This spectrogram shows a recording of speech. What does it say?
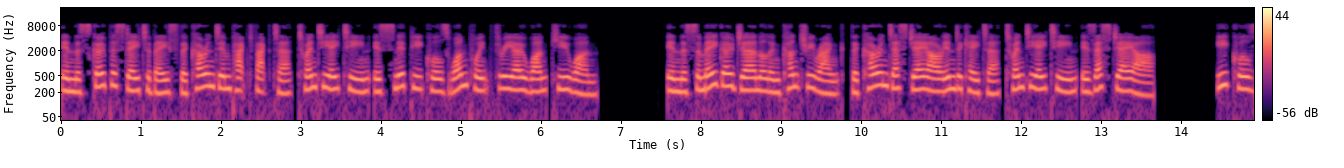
In the Scopus database the current impact factor 2018 is SNP equals 1.301 Q1. In the SCImago Journal and Country Rank, the current SJR indicator 2018 is SJR equals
